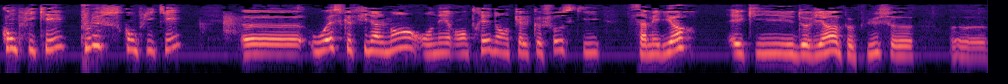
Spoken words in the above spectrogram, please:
compliqué, plus compliqué, euh, ou est-ce que finalement on est rentré dans quelque chose qui s'améliore et qui devient un peu plus euh, euh,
